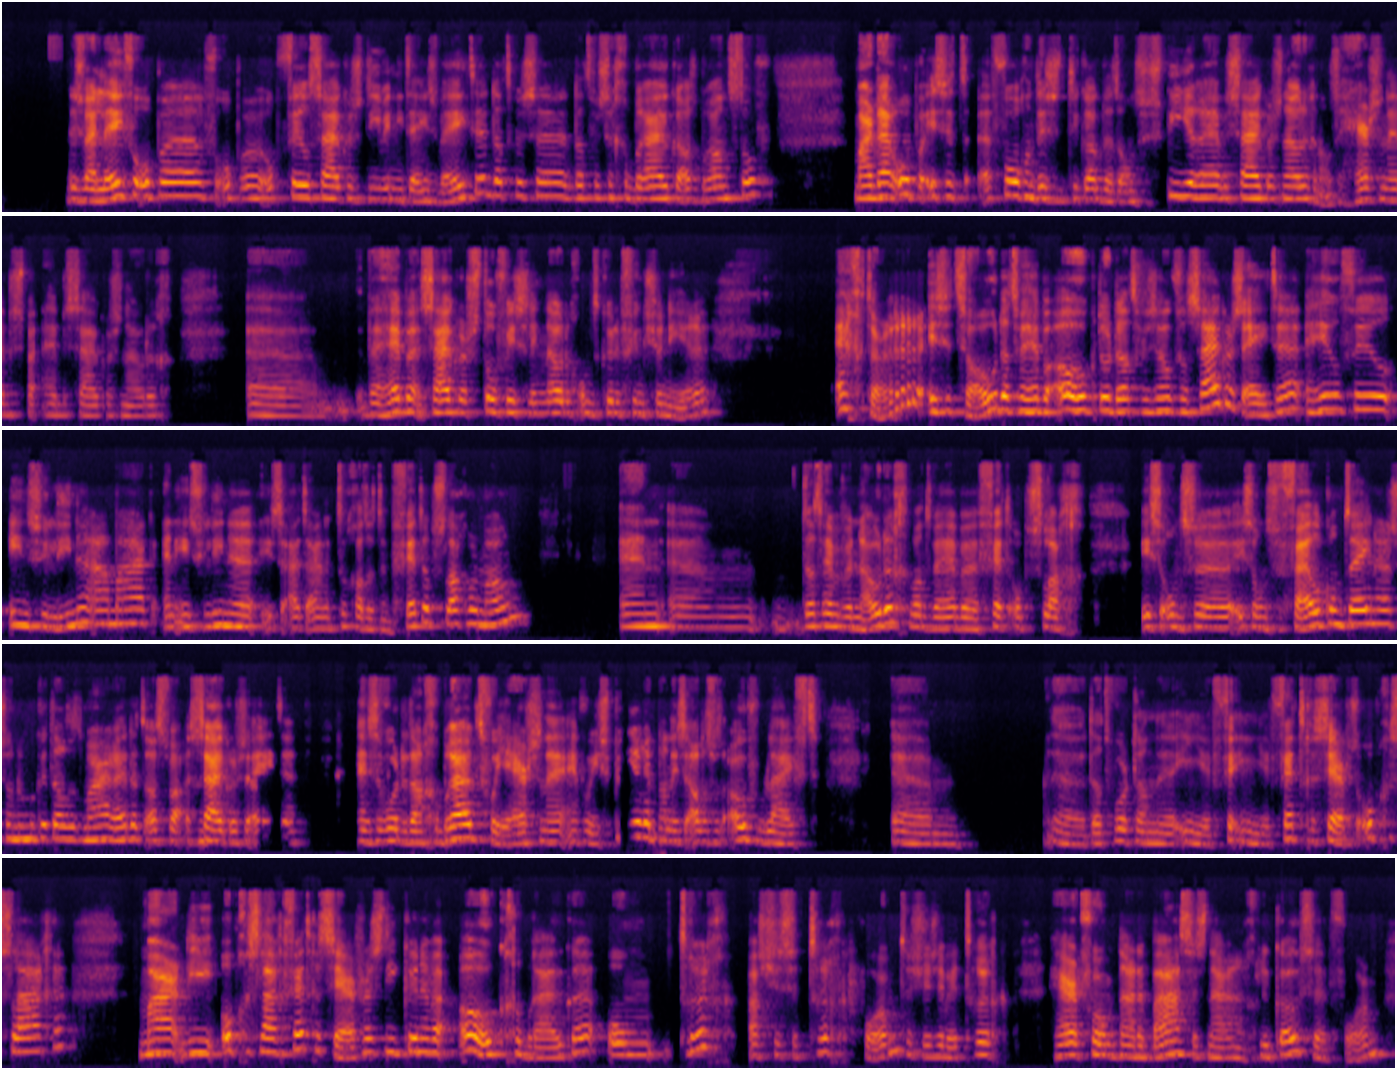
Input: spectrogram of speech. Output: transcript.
dus wij leven op, op, op veel suikers die we niet eens weten dat we ze, dat we ze gebruiken als brandstof. Maar daarop is het, uh, volgend is het natuurlijk ook dat onze spieren hebben suikers nodig en onze hersenen hebben, hebben suikers nodig. Uh, we hebben suikerstofwisseling nodig om te kunnen functioneren. Echter is het zo dat we hebben ook, doordat we zoveel suikers eten, heel veel insuline aanmaken. En insuline is uiteindelijk toch altijd een vetopslaghormoon. En um, dat hebben we nodig, want we hebben vetopslag is onze, is onze vuilcontainer, zo noem ik het altijd maar. Hè? Dat als we suikers eten en ze worden dan gebruikt voor je hersenen en voor je spieren, dan is alles wat overblijft, um, uh, dat wordt dan uh, in, je, in je vetreserves opgeslagen. Maar die opgeslagen vetreserves, die kunnen we ook gebruiken om terug, als je ze terugvormt, als je ze weer terug hervormt naar de basis, naar een glucosevorm,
